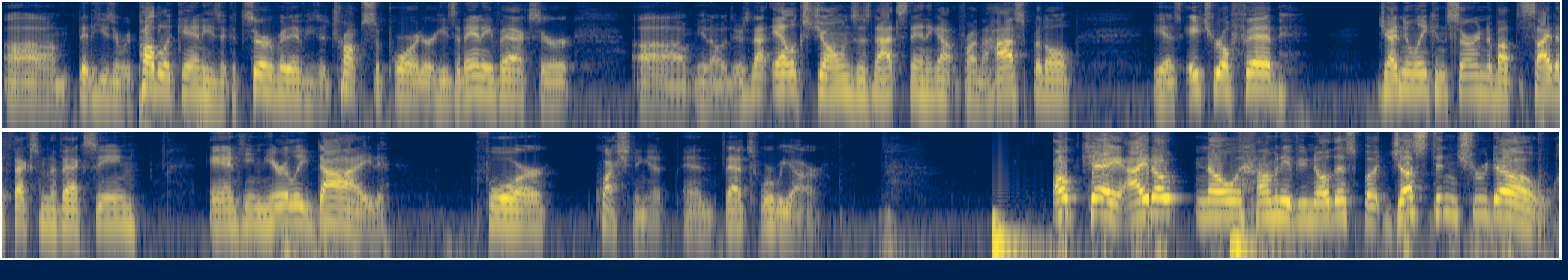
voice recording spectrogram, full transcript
um, that he's a Republican, he's a conservative, he's a Trump supporter, he's an anti vaxxer. Um, you know, there's not, Alex Jones is not standing out in front of the hospital he has atrial fib, genuinely concerned about the side effects from the vaccine. and he nearly died for questioning it. And that's where we are. Okay, I don't know how many of you know this, but Justin Trudeau,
